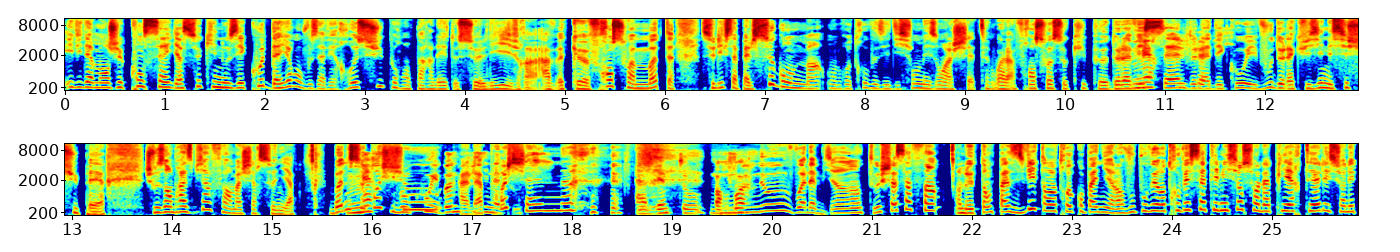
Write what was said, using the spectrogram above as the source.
Évidemment, je conseille à ceux qui nous écoutent. D'ailleurs, on vous avait reçu pour en parler de ce livre avec euh, François Motte. Ce livre s'appelle Seconde main. On le retrouve aux éditions Maison Hachette. Voilà, François s'occupe de la Merci, vaisselle, de la déco et vous de la cuisine et c'est super. Je vous embrasse bien fort, ma chère Sonia. Bonne soupe Merci beaucoup et bonne À la à prochaine. À bientôt. Au revoir. Nous voilà bien, touche à sa fin. Le temps passe vite en votre compagnie. Alors vous pouvez retrouver cette émission sur l'appli RTL et sur les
